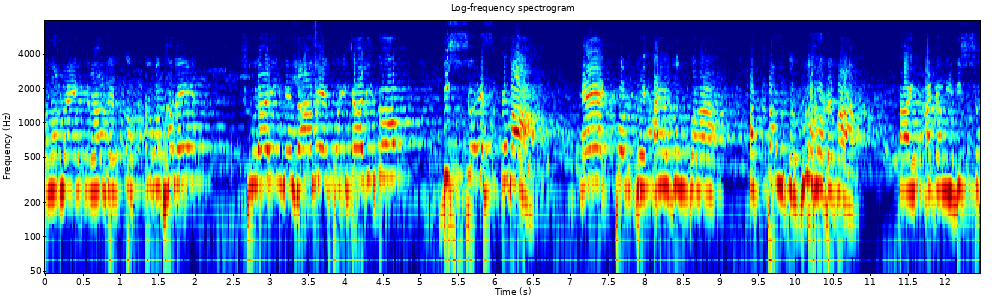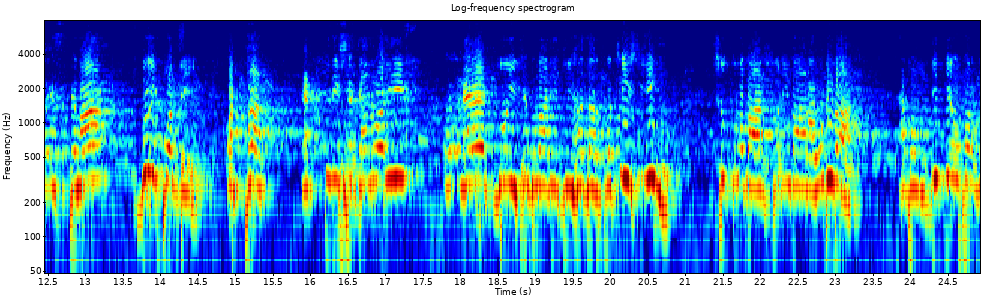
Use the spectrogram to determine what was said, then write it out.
ওলামায়ে কেরামের তত্ত্বাবধানে সুরাই নিজামে পরিচালিত বিশ্ব ইস্তেমা এক পর্বে আয়োজন করা অত্যন্ত দ্রুহ ব্যাপার। তাই আগামী বিশ্ব ইস্তেমা দুই পর্বেই, অর্থাৎ একত্রিশে জানুয়ারি ও এক দুই ফেব্রুয়ারি দুই হাজার পঁচিশ ইং, শুক্রবার, শনিবার ও রবিবার এবং দ্বিতীয় পর্ব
